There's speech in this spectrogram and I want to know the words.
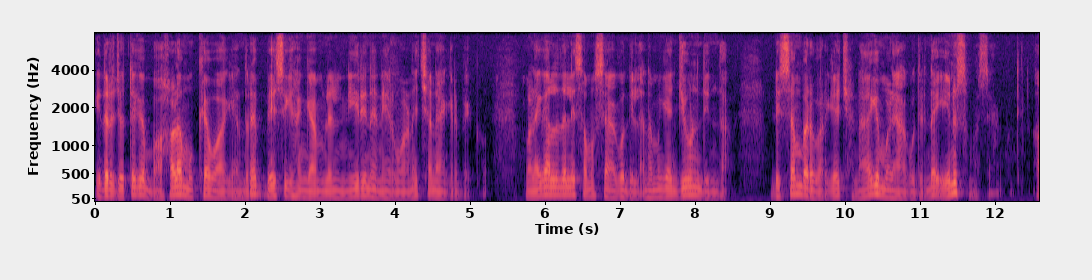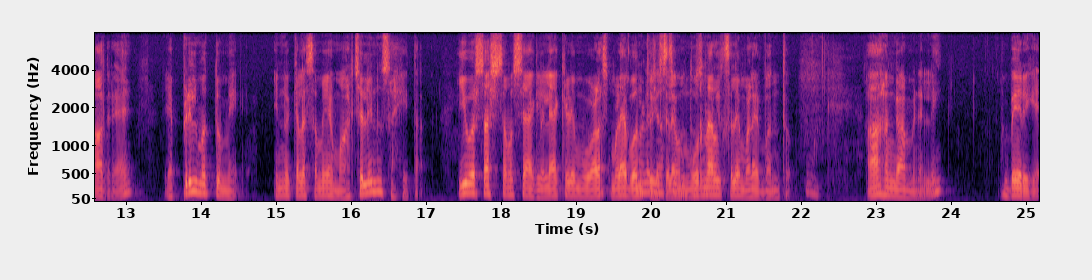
ಇದರ ಜೊತೆಗೆ ಬಹಳ ಮುಖ್ಯವಾಗಿ ಅಂದರೆ ಬೇಸಿಗೆ ಹಂಗಾಮಿನಲ್ಲಿ ನೀರಿನ ನಿರ್ವಹಣೆ ಚೆನ್ನಾಗಿರಬೇಕು. ಮಳೆಗಾಲದಲ್ಲಿ ಸಮಸ್ಯೆ ಆಗೋದಿಲ್ಲ. ನಮಗೆ ಜೂನ್ದಿಂದ ಡಿಸೆಂಬರ್ವರೆಗೆ ಚೆನ್ನಾಗಿ ಮಳೆ ಆಗೋದ್ರಿಂದ ಏನೂ ಸಮಸ್ಯೆ ಆಗೋದಿಲ್ಲ. ಆದರೆ ಏಪ್ರಿಲ್ ಮತ್ತು ಮೇ ಇನ್ನು ಕೆಲ ಸಮಯ ಮಾರ್ಚಲ್ಲಿನೂ ಸಹಿತ. ಈ ವರ್ಷ ಅಷ್ಟು ಸಮಸ್ಯೆ ಆಗಲಿಲ್ಲ. ಯಾಕೆ ಹೇಳಿ ಭಾಳಷ್ಟು ಮಳೆ ಬಂತು ಈ ಸಲ ಒಂದು ಮೂರ್ನಾಲ್ಕು ಸಲ ಮಳೆ ಬಂತು. ಆ ಹಂಗಾಮಿನಲ್ಲಿ ಬೇರಿಗೆ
